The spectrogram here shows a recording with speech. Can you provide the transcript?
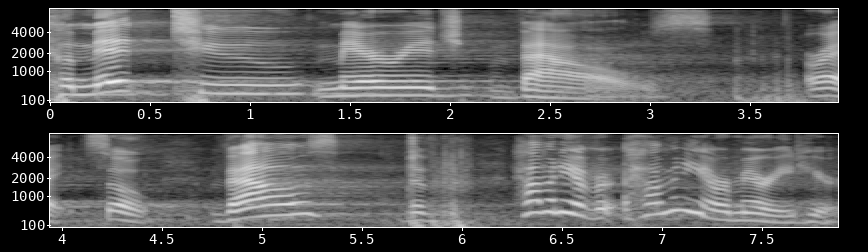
commit to marriage vows. All right. So vows. The how many of how many are married here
